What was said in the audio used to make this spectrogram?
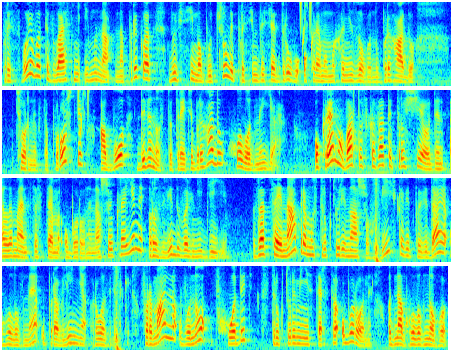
присвоювати власні імена. Наприклад, ви всі, мабуть, чули про 72-гу окремо механізовану бригаду чорних запорожців або 93-ю бригаду Холодний Яр. Окремо варто сказати про ще один елемент системи оборони нашої країни розвідувальні дії. За цей напрям у структурі нашого війська відповідає головне управління розвідки. Формально воно входить в структуру Міністерства оборони. Однак головного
